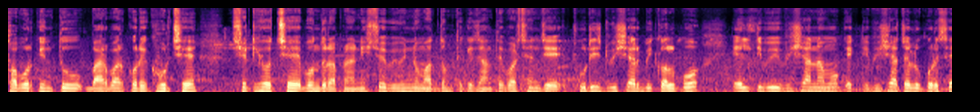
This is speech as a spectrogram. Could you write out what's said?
খবর কিন্তু বারবার করে ঘুরছে। সেটি হচ্ছে, বন্ধুরা, আপনারা নিশ্চয়ই বিভিন্ন মাধ্যম থেকে জানতে পারছেন যে ট্যুরিস্ট ভিসার বিকল্প এলটিবি ভিসা নামক একটি ভিসা চালু করেছে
